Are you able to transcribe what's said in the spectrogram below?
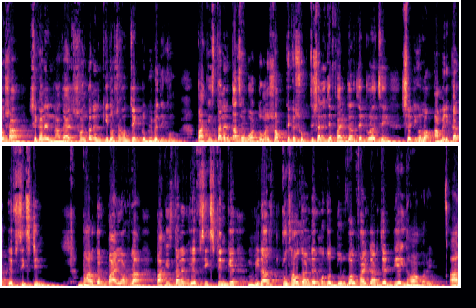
দশা, সেখানে নাজায়েজ সন্তানের কি দশা হচ্ছে একটু ভেবে দেখুন। পাকিস্তানের কাছে বর্তমানে সব থেকে শক্তিশালী যে ফাইটার জেট রয়েছে, সেটি হলো আমেরিকার এফ সিক্সটিন। ভারতের পাইলটরা পাকিস্তানের এফ সিক্সটিনকে মিরাজ টু থাউজেন্ডের মতো দুর্বল ফাইটার জেট দিয়েই ধাওয়া করে। আর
